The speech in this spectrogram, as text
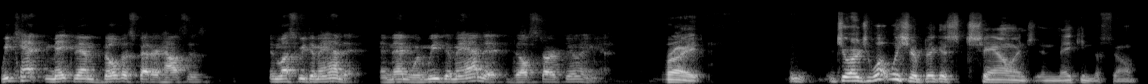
We can't make them build us better houses unless we demand it. And then when we demand it, they'll start doing it. Right. George, what was your biggest challenge in making the film?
